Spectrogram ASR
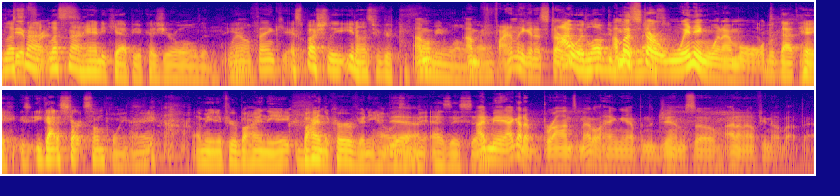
let's difference. not let's not handicap you because you're old. And you Well, know, thank you. Especially you know if you're I'm, performing well. I'm right? finally gonna start. I would love to I'm gonna start master- winning when I'm old. But that hey, you got to start some point, right? I mean, if you're behind the behind the curve, anyhow, as, Yeah. they- as they say. I mean, I got a bronze medal hanging up in the gym, so I don't know if you know about that.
